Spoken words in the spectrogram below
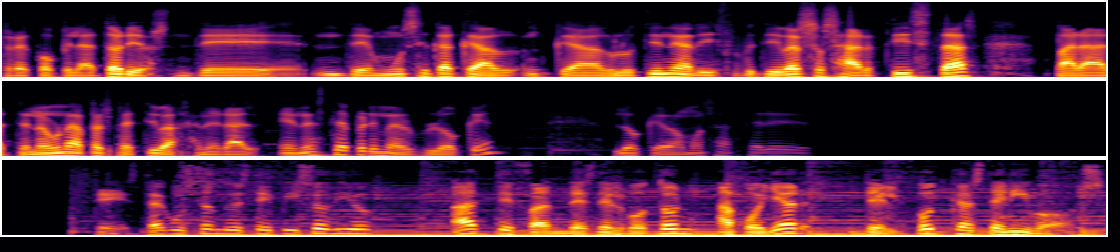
recopilatorios, de, música que, que, aglutine a diversos artistas para tener una perspectiva general. En este primer bloque lo que vamos a hacer es... ¿Te está gustando este episodio? Hazte fan desde el botón apoyar del podcast de Nivos.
